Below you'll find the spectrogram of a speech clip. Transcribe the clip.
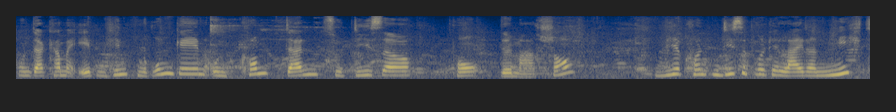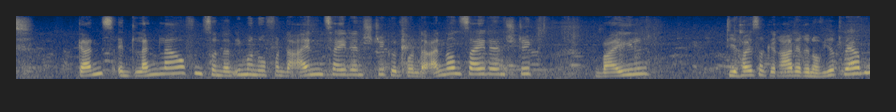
Und da kann man eben hinten rumgehen und kommt dann zu dieser Pont de Marchand. Wir konnten diese Brücke leider nicht ganz entlang laufen, sondern immer nur von der einen Seite ein Stück und von der anderen Seite ein Stück, weil die Häuser gerade renoviert werden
